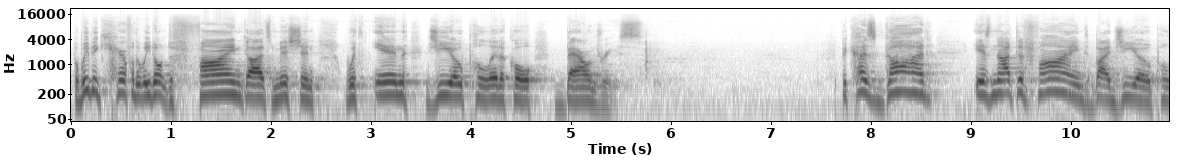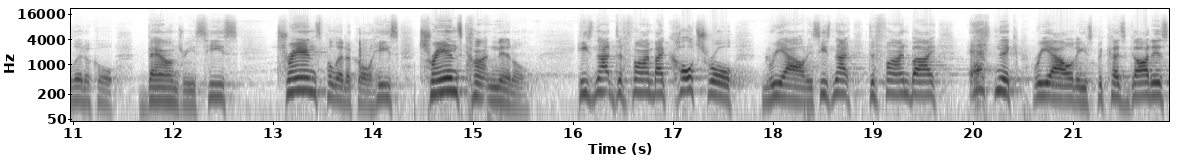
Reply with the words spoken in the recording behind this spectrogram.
but we be careful that we don't define God's mission within geopolitical boundaries. Because God is not defined by geopolitical boundaries. He's transpolitical, he's transcontinental. He's not defined by cultural realities. He's not defined by ethnic realities because God is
